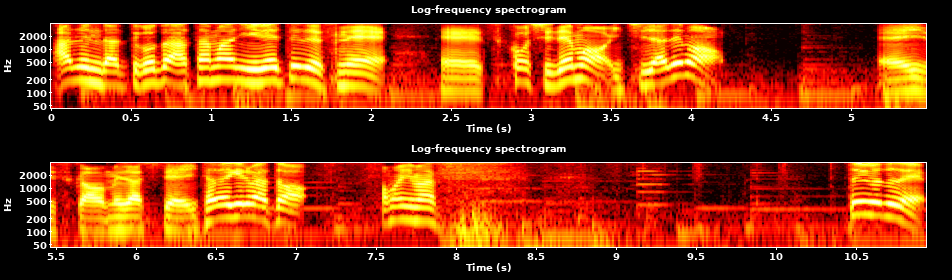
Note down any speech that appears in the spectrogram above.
あるんだってことを頭に入れてですね、えー、少しでも1打でも、えー、いいスコアを目指していただければと思います。ということで、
